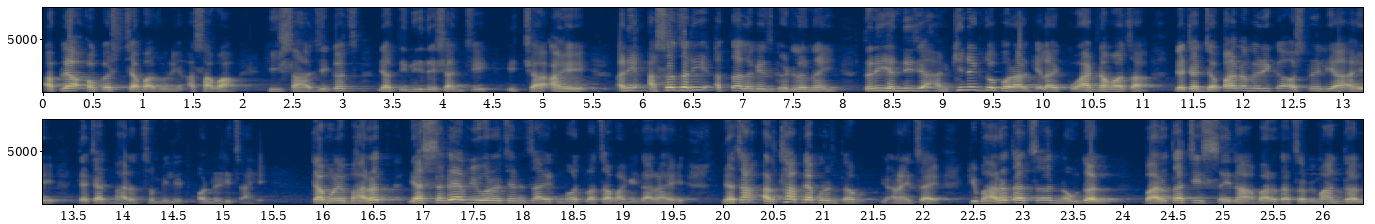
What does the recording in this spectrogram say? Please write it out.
आपल्या ऑगस्टच्या बाजूनी असावा ही साहजिकच या तिन्ही देशांची इच्छा आहे. आणि असं जरी आत्ता लगेच घडलं नाही तरी यांनी जे आणखीन एक जो करार केला आहे क्वाड नावाचा ज्याच्यात जपान अमेरिका ऑस्ट्रेलिया आहे त्याच्यात भारत सम्मिलित ऑलरेडीच आहे. त्यामुळे भारत या सगळ्या व्यूहरचनेचा एक महत्त्वाचा भागीदार आहे. याचा अर्थ आपल्यापर्यंत आणायचा आहे की भारताचं नौदल भारताची सेना भारताचं विमानदल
